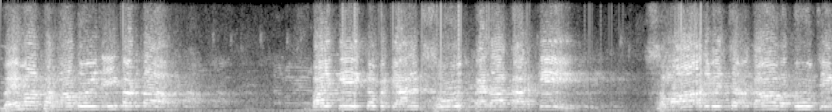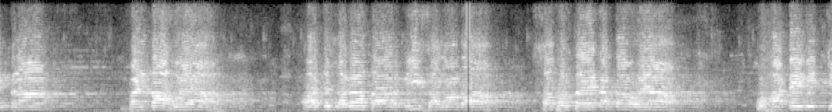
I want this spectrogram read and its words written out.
ਵਹਿਮਾਂ ਭਰਮਾਂ ਤੋਂ ਹੀ ਨਹੀਂ ਕੱਢਦਾ, ਬਲਕਿ ਇੱਕ ਵਿਗਿਆਨਕ ਸੋਚ ਪੈਦਾ ਕਰਕੇ ਸਮਾਜ ਵਿੱਚ ਅਗਾਂਹ ਵਧੂ ਚੇਤਨਾ ਬਣਦਾ ਹੋਇਆ। ਅੱਜ ਲਗਾਤਾਰ 20 ਸਾਲਾਂ ਦਾ ਸਫ਼ਰ ਤੈਅ ਕਰਦਾ ਹੋਇਆ। ਤੁਹਾਡੇ ਵਿੱਚ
